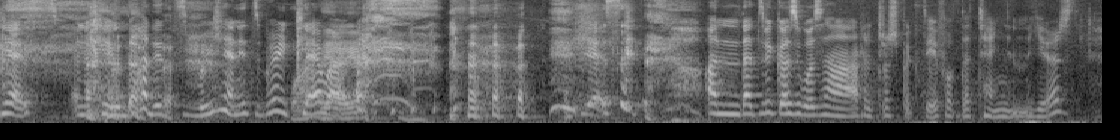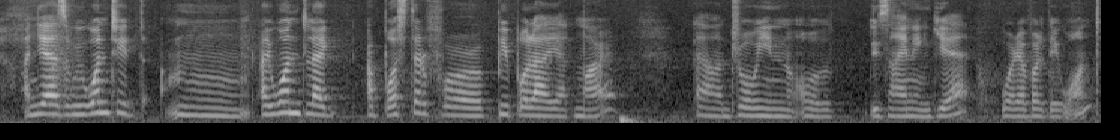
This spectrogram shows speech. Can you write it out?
Yes, and okay, that it's brilliant. It's very Wow. clever. Yeah, yes, and that's because it was a retrospective of the ten years. And yes, we wanted. Um, I want like a poster for people I admire, uh, drawing or designing, yeah, wherever they want.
